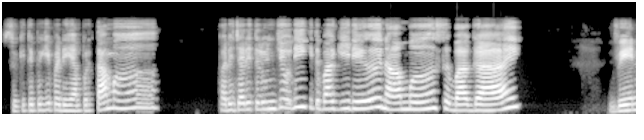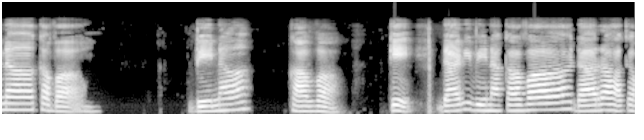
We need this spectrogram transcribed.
So, kita pergi pada yang pertama. Pada jari telunjuk ni, kita bagi dia nama sebagai vena cava. Vena cava. Okey, dari vena cava, darah akan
